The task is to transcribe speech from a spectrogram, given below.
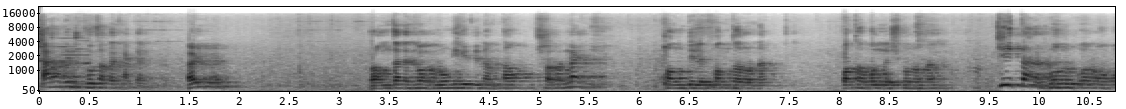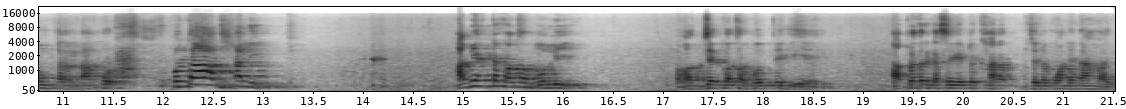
সারাদিন খোঁজাতে থাকেন। রমজানে তোমাকে লুঙ্গি দিলাম, তাও স্মরণ নাই? ফোন দিলে ফোন ধরো না, কথা বললে শোনো না। কি তার বড় অহংকার, দাপট। প্রতাপশালী। আমি একটা কথা বলি হজ্জের কথা বলতে গিয়ে আপনাদের কাছে একটু খারাপ যেন মনে না হয়,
